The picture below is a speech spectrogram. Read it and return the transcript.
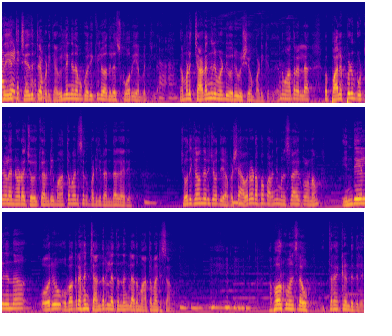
ക്രിയേറ്റ് ചെയ്തിട്ടേ പഠിക്കാം ഇല്ലെങ്കിൽ നമുക്ക് ഒരിക്കലും അതിൽ സ്കോർ ചെയ്യാൻ പറ്റില്ല. നമ്മൾ ചടങ്ങിന് വേണ്ടി ഒരു വിഷയവും പഠിക്കരുത്. എന്ന് മാത്രമല്ല ഇപ്പോൾ പലപ്പോഴും കുട്ടികൾ എന്നോട് ചോദിക്കാറുണ്ട് ഈ മാത്തമാറ്റിക്സ് ഒക്കെ പഠിച്ചിട്ട് എന്താ കാര്യം? ചോദിക്കാവുന്ന ഒരു ചോദ്യമാണ് പക്ഷെ അവരോടൊപ്പം പറഞ്ഞ് മനസ്സിലാക്കിക്കൊള്ളണം ഇന്ത്യയിൽ നിന്ന് ഒരു ഉപഗ്രഹം ചന്ദ്രനിലെത്തുന്നെങ്കിൽ അത് മാത്തമാറ്റിക്സ് ആണ്. അപ്പോൾ അവർക്ക് മനസ്സിലാവും ഇത്രയൊക്കെ ഉണ്ട് ഇതിൽ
